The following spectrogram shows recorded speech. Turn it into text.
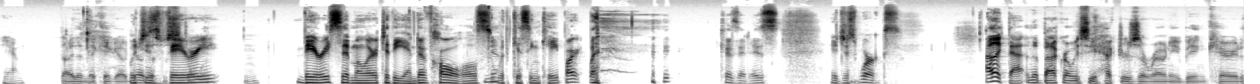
Yeah. Then they can go, which this is very, Mhm. very similar to the end of Holes Yeah. with kissing Kate Barlow, because it is, it just works. I like that. In the background, we see Hector Zeroni being carried.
